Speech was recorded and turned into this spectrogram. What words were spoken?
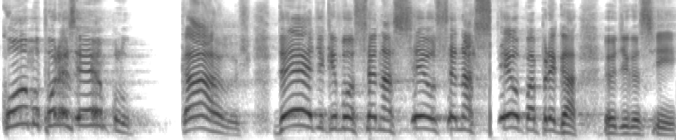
como por exemplo, Carlos, desde que você nasceu, você nasceu para pregar. Eu digo assim,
